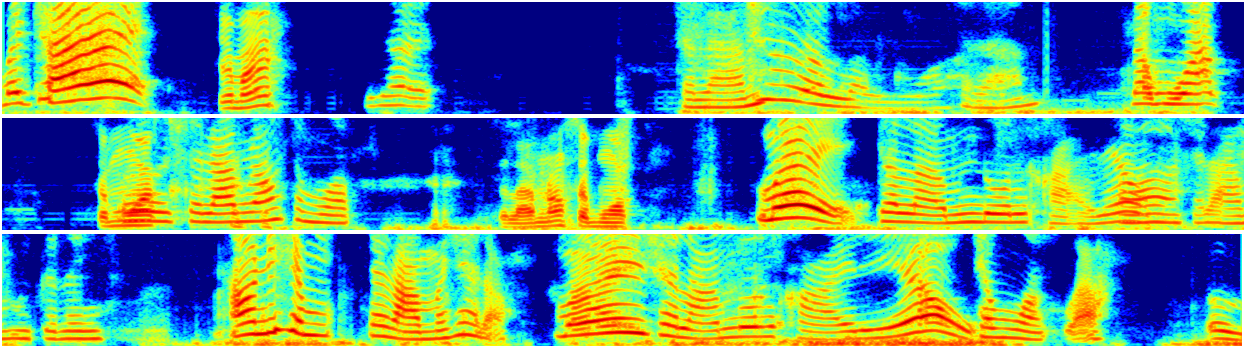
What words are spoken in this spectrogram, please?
ไม่ใช่ ใช่ไหมไม่ใช่ฉลามชื่ออะไรวะฉลามสมวก สมวกเออฉลามน้องสมวกฉลามน้องสมวกไม่ฉลามโดนขายแล้วอ๋อฉลามอีกตัวหนึ่งเอานี่ฉมฉลามไม่ใช่เหรอไม่ฉลามโดนขายแล้วฉมวกเหรอเออ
